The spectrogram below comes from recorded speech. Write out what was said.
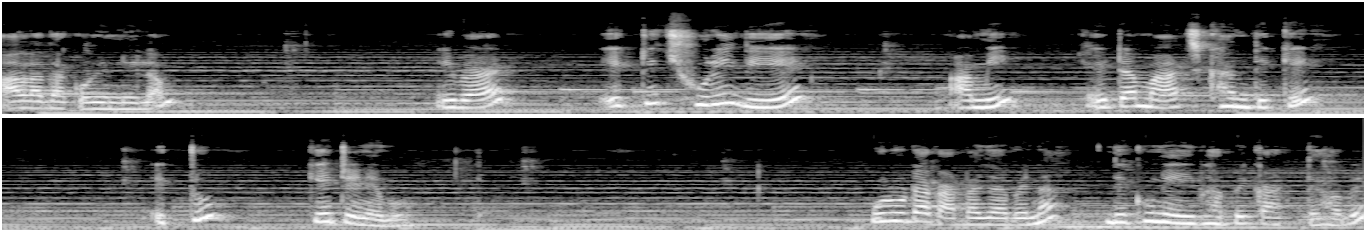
আলাদা করে নিলাম। এবার একটি ছুরি দিয়ে আমি এটা মাঝখান থেকে একটু কেটে নেব। পুরোটা কাটা যাবে না। দেখুন, এইভাবে কাটতে হবে।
